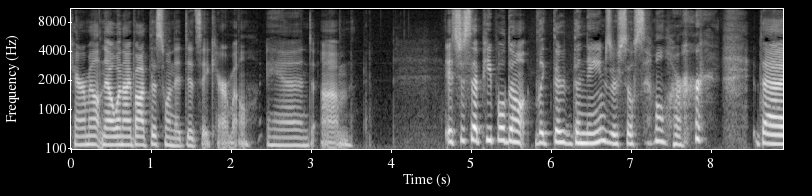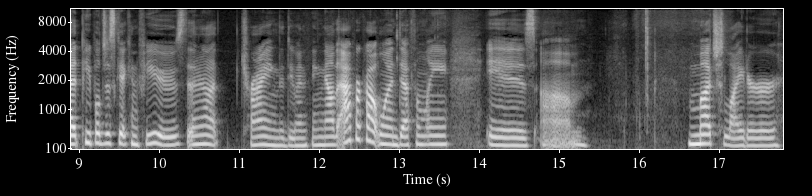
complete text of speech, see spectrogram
caramel. Now, when I bought this one, it did say caramel, and um, it's just that people don't like their the names are so similar that people just get confused. They're not trying to do anything. Now, the apricot one definitely is um, much lighter,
